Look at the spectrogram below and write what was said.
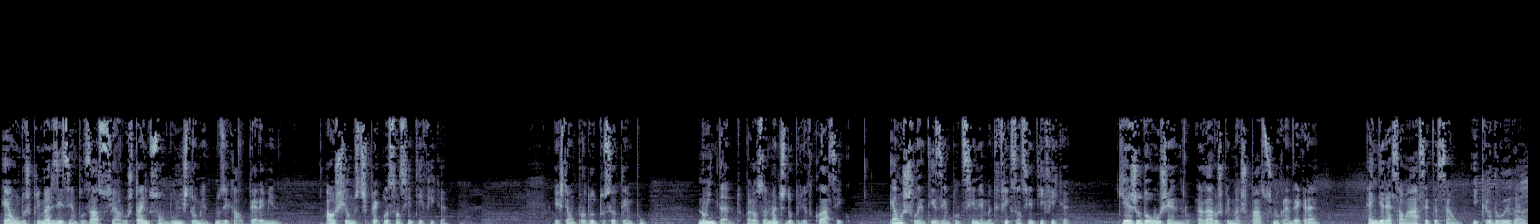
é um dos primeiros exemplos a associar o estranho som de um instrumento musical theremin aos filmes de especulação científica. Este é um produto do seu tempo. No entanto, para os amantes do período clássico, é um excelente exemplo de cinema de ficção científica que ajudou o género a dar os primeiros passos no grande ecrã em direção à aceitação e credibilidade.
